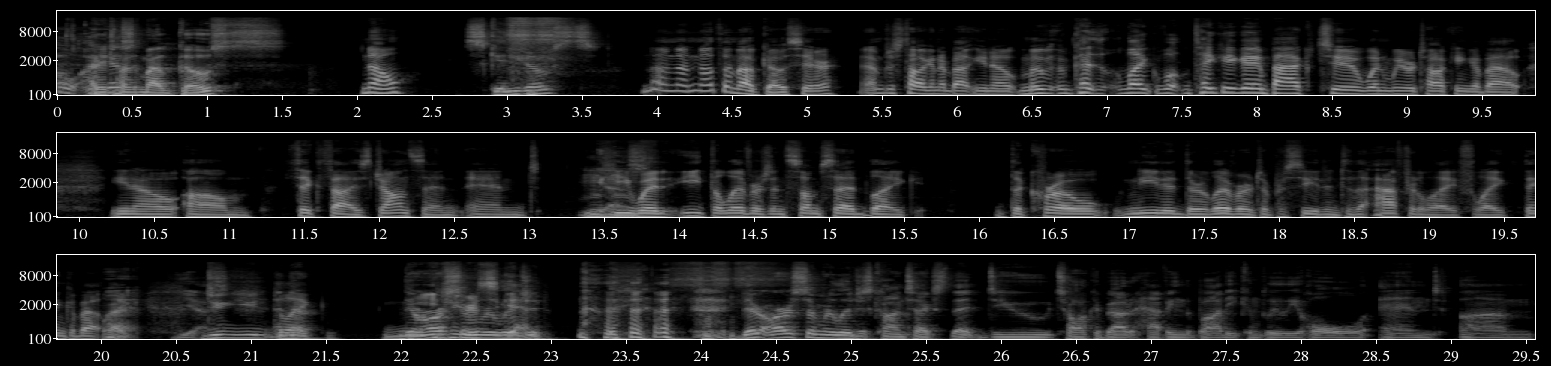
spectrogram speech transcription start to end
Oh, Are you guess talking about ghosts? no. Skin ghosts. no no nothing about ghosts here. I'm just talking about you know move because like well take a game back to when we were talking about you know um thick thighs johnson and he would eat the livers and some said like the crow needed their liver to proceed into the afterlife. Like think about like Yes. do you there- like there need are some your religion- skin? there are some religious contexts that do talk about having the body completely whole and um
